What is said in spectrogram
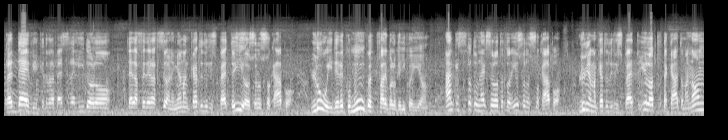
Red Devil, che dovrebbe essere l'idolo della federazione, mi ha mancato di rispetto, io sono il suo capo. Lui deve comunque fare quello che dico io. Anche se sono stato un ex lottatore, io sono il suo capo. Lui mi ha mancato di rispetto, io l'ho attaccato, ma non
